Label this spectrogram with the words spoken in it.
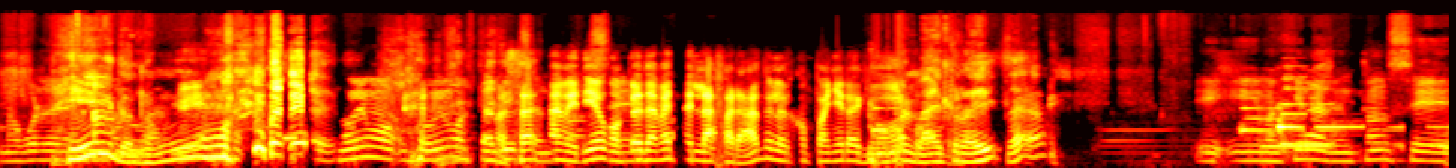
Me acuerdo de comimos, comimos hasta pizza. está metido completamente en la farándula el compañero aquí. No, el maestro ahí, imagínate, entonces,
